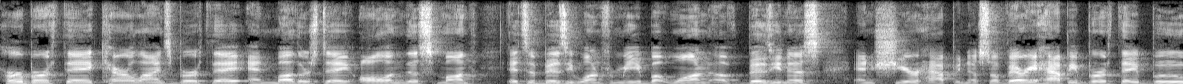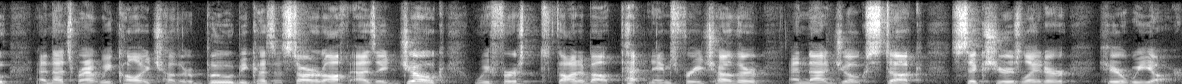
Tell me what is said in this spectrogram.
Her birthday, Caroline's birthday, and Mother's Day all in this month. It's a busy one for me, but one of busyness and sheer happiness. So, very happy birthday, Boo. And that's right, we call each other Boo because it started off as a joke when we first thought about pet names for each other, and that joke stuck. Six years later, here we are.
